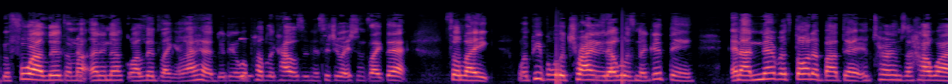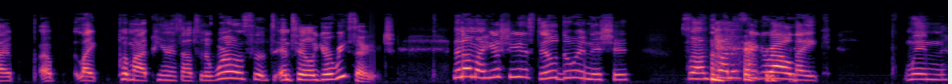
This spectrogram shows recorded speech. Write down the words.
before I lived on my aunt and uncle, I lived like I had to deal with public housing and situations like that. So like when people would try me, that wasn't a good thing. And I never thought about that in terms of how I uh, like put my appearance out to the world so, until your research. Then I'm like, here she is still doing this shit. So I'm trying to figure out like when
